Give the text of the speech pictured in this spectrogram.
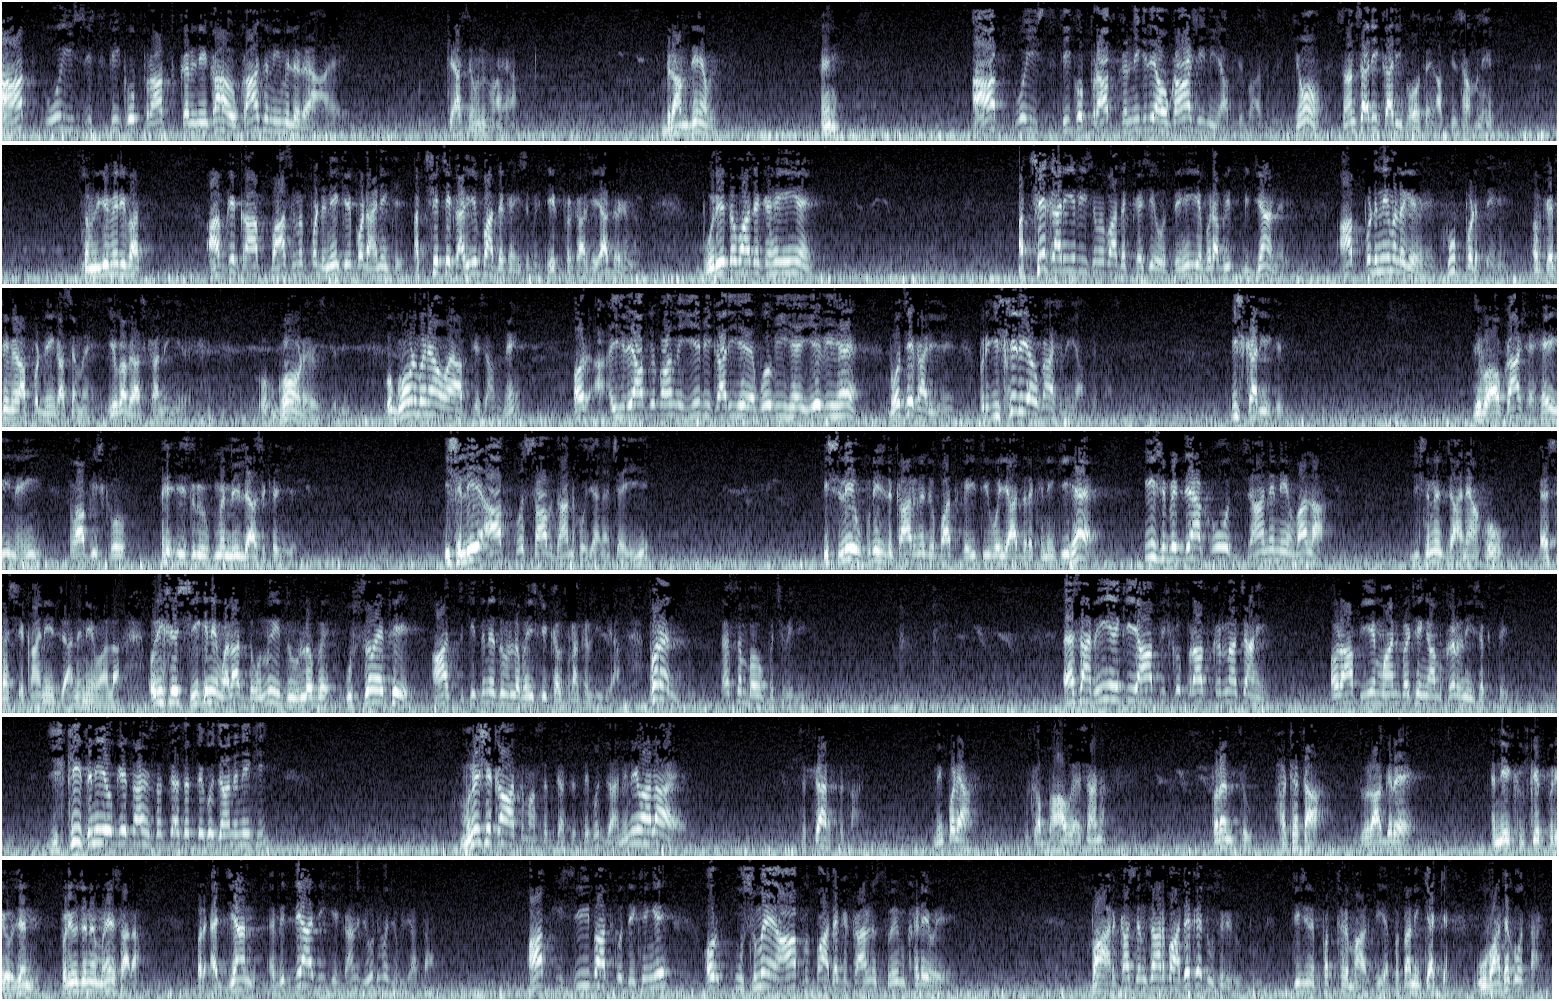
आपको इस स्थिति को प्राप्त करने का अवकाश नहीं मिल रहा है। क्या समझ में आया? विराम दें हम हैं? आप कोई स्थिति को प्राप्त करने के लिए अवकाश ही नहीं आपके पास में। क्यों? सांसारिक कार्य बहुत है आपके सामने। समझिए मेरी बात? आपके पास में पढ़ने के, पढ़ाने के। अच्छे अच्छे कार्य बाधक हैं इसमें। एक प्रकार से याद रखना। बुरे तो बाधक है ही हैं। अच्छे कार्य भी इसमें बाधक कैसे होते हैं? ये बड़ा विज्ञान है। आप पढ़ने में लगे हुए हैं, खूब पढ़ते हैं। और कहते हैं, मेरा पढ़ने का समय है। योगाभ्यास का नहीं है। वो गौण है उसके लिए। वो गौण बना हुआ है आपके सामने। और इसलिए आपके पास में ये भी कार्य है, वो भी है, ये भी है, बहुत से कार्य हैं, पर इसके लिए अवकाश नहीं आपके पास। इस कार्य के लिए। जब अवकाश है ही नहीं तो आप इसको इस रूप में नहीं ला सकेंगे। इसलिए आपको सावधान हो जाना चाहिए। इसलिए उपनिषदकार ने जो बात कही थी, वो याद रखने की है। इस विद्या को जानने वाला, जिसने जाना हो, ऐसा सिखाने, जानने वाला और इसे सीखने वाला दोनों ही दुर्लभ है। उस समय थे, आज कितने दुर्लभ है, इसकी कल्पना कर लीजिए आप। परंतु, असंभव कुछ भी नहीं। ऐसा नहीं है कि आप इसको प्राप्त करना चाहें, और आप ये मान बैठेंगे हम कर नहीं सकते। जिसकी इतनी योग्यता है सत्या सत्य को जानने की, मनुष्य का आत्मा सत्या सत्य को जानने वाला है। सत्यार्थ का नहीं पड़ा उसका भाव ऐसा ना। परंतु, हठता, दुराग्रह अनेक उसके प्रयोजन प्रयोजन में है सारा। और अज्ञान, अविद्या आदि के कारण झूठ में झुक जाता है। आप इसी बात को देखेंगे और उसमें आप बाधक कारण स्वयं खड़े हुए हैं। बाहर का संसार बाधक है, दूसरे रूप में। जिसने पत्थर मार दिया, पता नहीं क्या क्या वो बाधक होता है।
